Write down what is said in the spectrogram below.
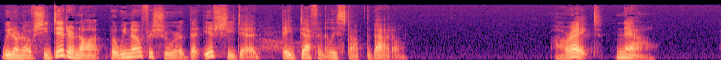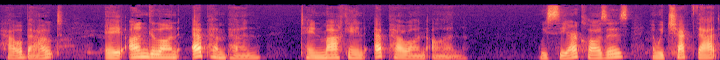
We don't know if she did or not, but we know for sure that if she did, they definitely stopped the battle. All right, now, how about E angelon epempen ten machen epauon on. We see our clauses and we check that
